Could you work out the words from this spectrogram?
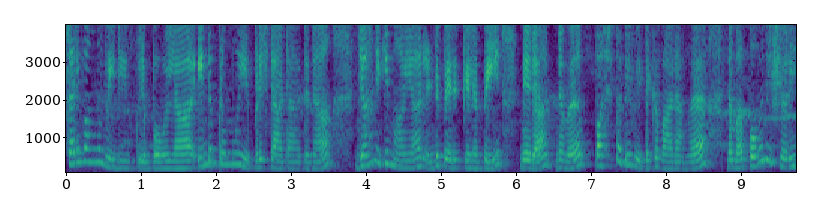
சரி வாங்க வீடியோக்குள்ளே போகலாம். இந்த ப்ரொமோ எப்படி ஸ்டார்ட் ஆகுதுன்னா ஜானகி மாயா ரெண்டு பேரும் கிளம்பி நேராக நம்ம பசுபதி வீட்டுக்கு வராங்க. நம்ம புவனேஸ்வரி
